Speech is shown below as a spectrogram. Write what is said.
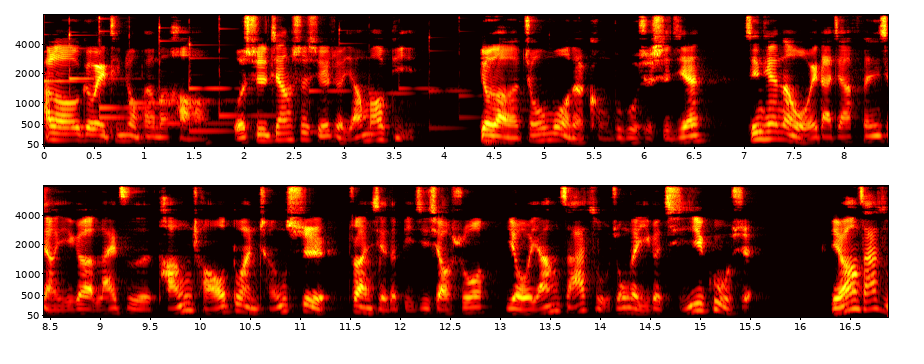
Hello，各位听众朋友们好，我是僵尸学者羊毛笔，又到了周末的恐怖故事时间。今天呢，我为大家分享一个来自唐朝段成式撰写的笔记小说《酉阳杂俎》中的一个奇异故事。《酉阳杂俎》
